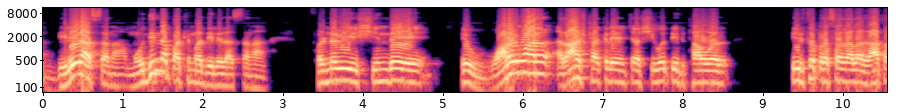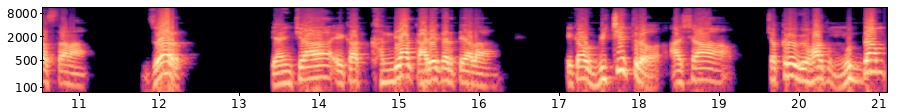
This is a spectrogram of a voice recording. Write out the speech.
दिलेला असताना मोदींना पाठिंबा दिलेला असताना फडणवीस शिंदे हे वारंवार राज ठाकरे यांच्या शिवतीर्थावर तीर्थप्रसादाला जात असताना जर त्यांच्या एका खंद्या कार्यकर्त्याला एका विचित्र अशा चक्रव्यूहात मुद्दाम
